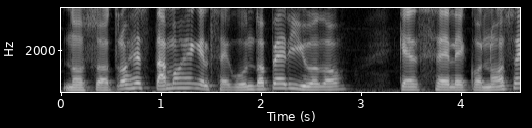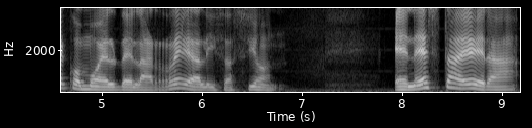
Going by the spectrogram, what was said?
nosotros estamos en el segundo periodo que se le conoce como el de la realización. En esta era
